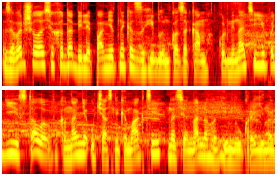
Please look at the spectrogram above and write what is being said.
Завершилася хода біля пам'ятника загиблим козакам. Кульмінацією події стало виконання учасниками акції національного гімну України.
